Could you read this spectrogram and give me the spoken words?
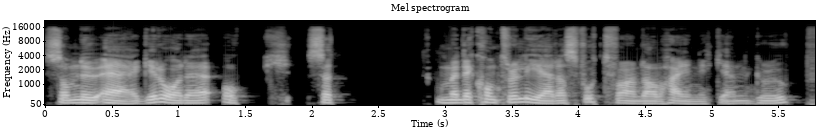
som nu äger då det och så att, men det kontrolleras fortfarande av Heineken Group.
